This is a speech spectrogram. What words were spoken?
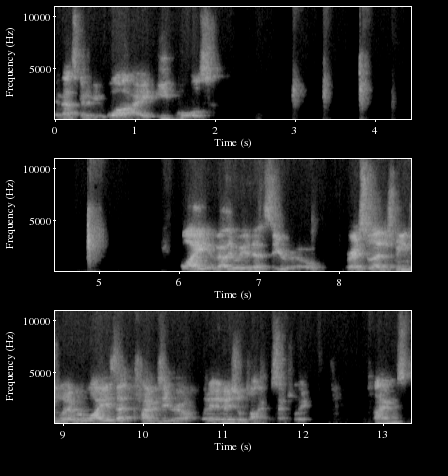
and that's going to be y equals y evaluated at zero, right? So that just means whatever y is at time zero, an initial time essentially, times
